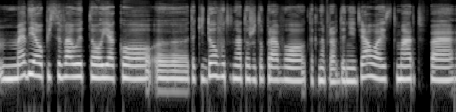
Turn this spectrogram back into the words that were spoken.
media opisywały to jako um, taki dowód na to, że to prawo tak naprawdę nie działa, jest martwe,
